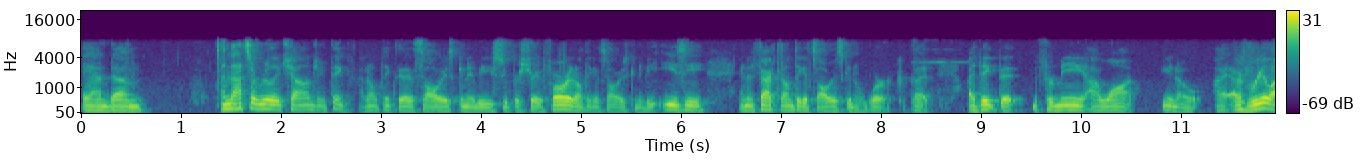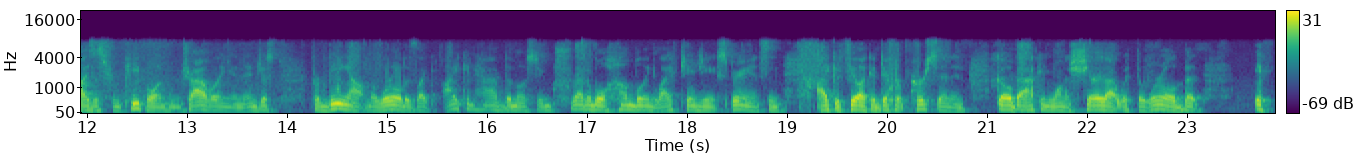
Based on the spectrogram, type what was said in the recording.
And um, and that's a really challenging thing. I don't think that it's always going to be super straightforward. I don't think it's always going to be easy. And in fact, I don't think it's always going to work. But I think that for me, I want, you know, I, I've realized this from people and from traveling and, and just from being out in the world is like I can have the most incredible, humbling, life changing experience. And I could feel like a different person and go back and want to share that with the world. But if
